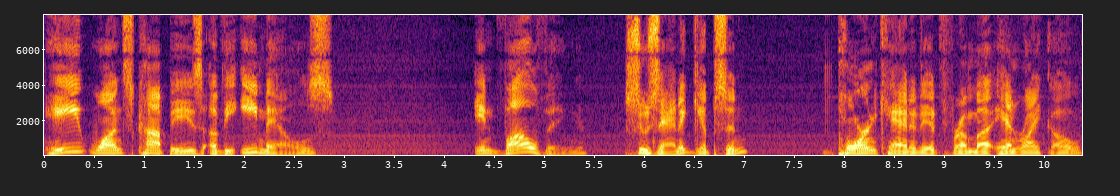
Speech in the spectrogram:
He wants copies of the emails involving Susanna Gibson, porn candidate from uh, Henrico,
